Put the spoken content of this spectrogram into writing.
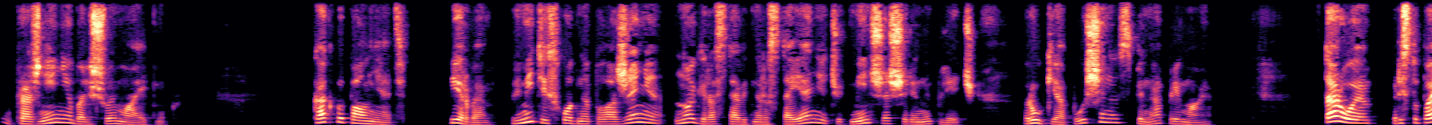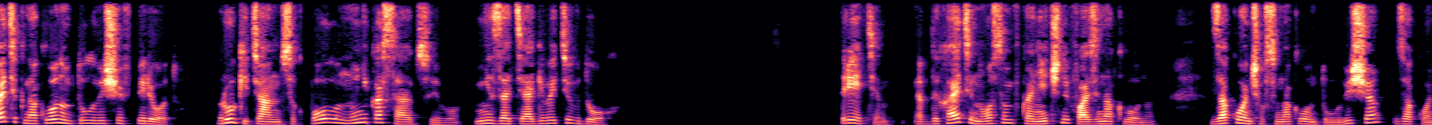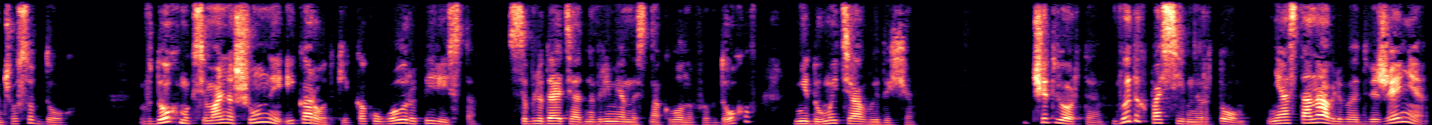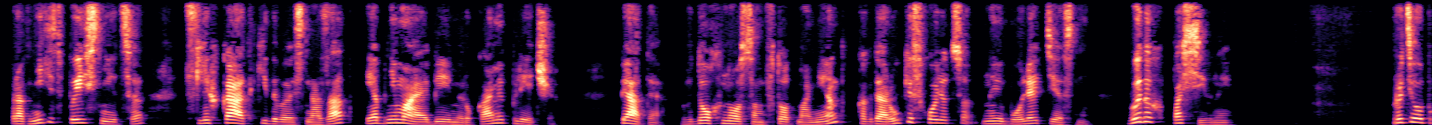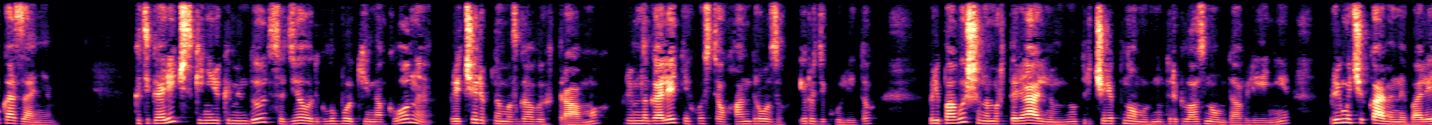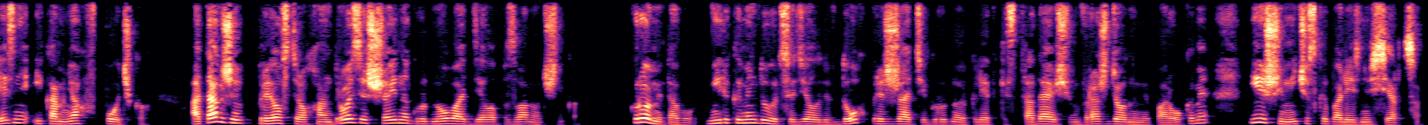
Упражнение «Большой маятник». Как выполнять? Первое. Примите исходное положение, ноги расставить на расстоянии чуть меньше ширины плеч. Руки опущены, спина прямая. Второе. Приступайте к наклонам туловища вперед. Руки тянутся к полу, но не касаются его. Не затягивайте вдох. Третье. Вдыхайте носом в конечной фазе наклона. Закончился наклон туловища, закончился вдох. Вдох максимально шумный и короткий, как у голорапериста. Соблюдайте одновременность наклонов и вдохов, не думайте о выдохе. Четвертое. Выдох пассивный ртом. Не останавливая движение, прогнитесь в пояснице, слегка откидываясь назад и обнимая обеими руками плечи. Пятое. Вдох носом в тот момент, когда руки сходятся наиболее тесно. Выдох пассивный. Противопоказания. Категорически не рекомендуется делать глубокие наклоны при черепно-мозговых травмах, при многолетних остеохондрозах и радикулитах, при повышенном артериальном, внутричерепном и внутриглазном давлении, при мочекаменной болезни и камнях в почках, а также при остеохондрозе шейно-грудного отдела позвоночника. Кроме того, не рекомендуется делать вдох при сжатии грудной клетки страдающим врожденными пороками и ишемической болезнью сердца.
